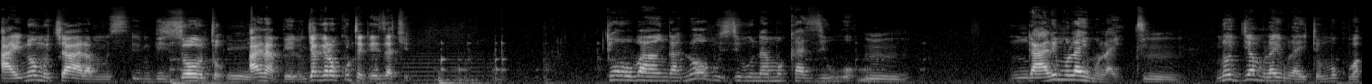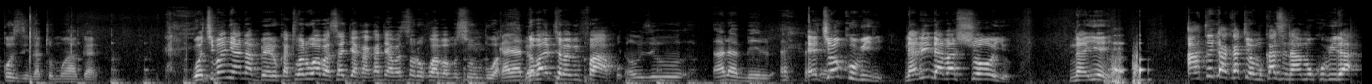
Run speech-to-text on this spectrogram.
alina omukyala mu s- mu bizonto Eh. anabero njagala okutegeeza kino. Tobanga n'obuzibu na mukazi wo Mm, ng'ali mu limelight. Mm. nojja mu limelight omukuba kozi nga tomwagala. Wekimanyi anabero kati waliwo abasajja kakati abasobola okuba bamusumbuwa nga bali tebabifaako. ekyokubiri nali ndaba shooyo naye ate kakati omukazi namukubira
